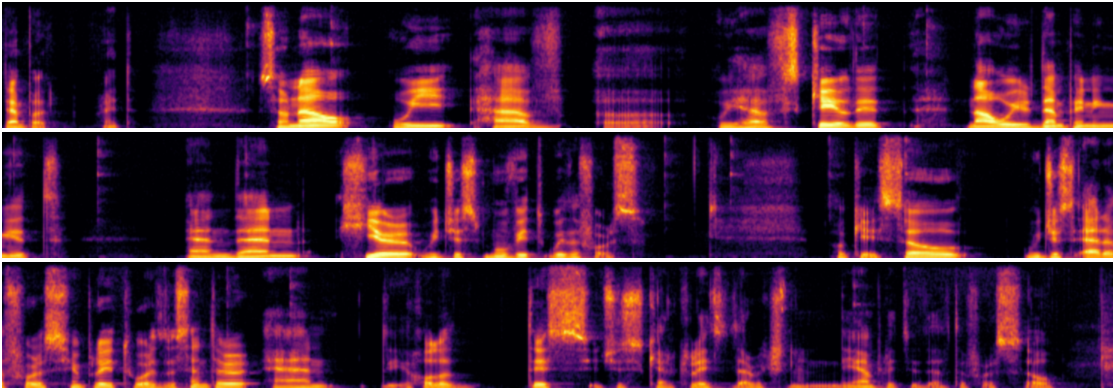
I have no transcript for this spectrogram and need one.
dampened, right? So now we have uh, we have scaled it. Now we're dampening it, and then here we just move it with a force. Okay, so we just add a force simply towards the center, and the whole this it just calculates the direction and the amplitude of the force. So you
